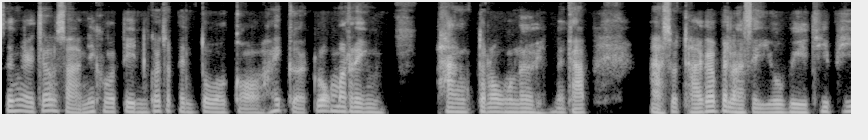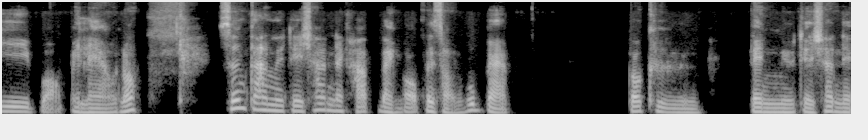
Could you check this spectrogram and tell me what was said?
ซึ่งไอ้เจ้าสารนิโคตินก็จะเป็นตัวก่อให้เกิดโรคมะเร็งทางตรงเลยนะครับอ่าสุดท้ายก็เป็นรังสี UV ที่พี่บอกไปแล้วเนาะ ซึ่งการ mutation นะครับแบ่งออกเป็น 2 รูปแบบ ก็คือเป็น mutation ใน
